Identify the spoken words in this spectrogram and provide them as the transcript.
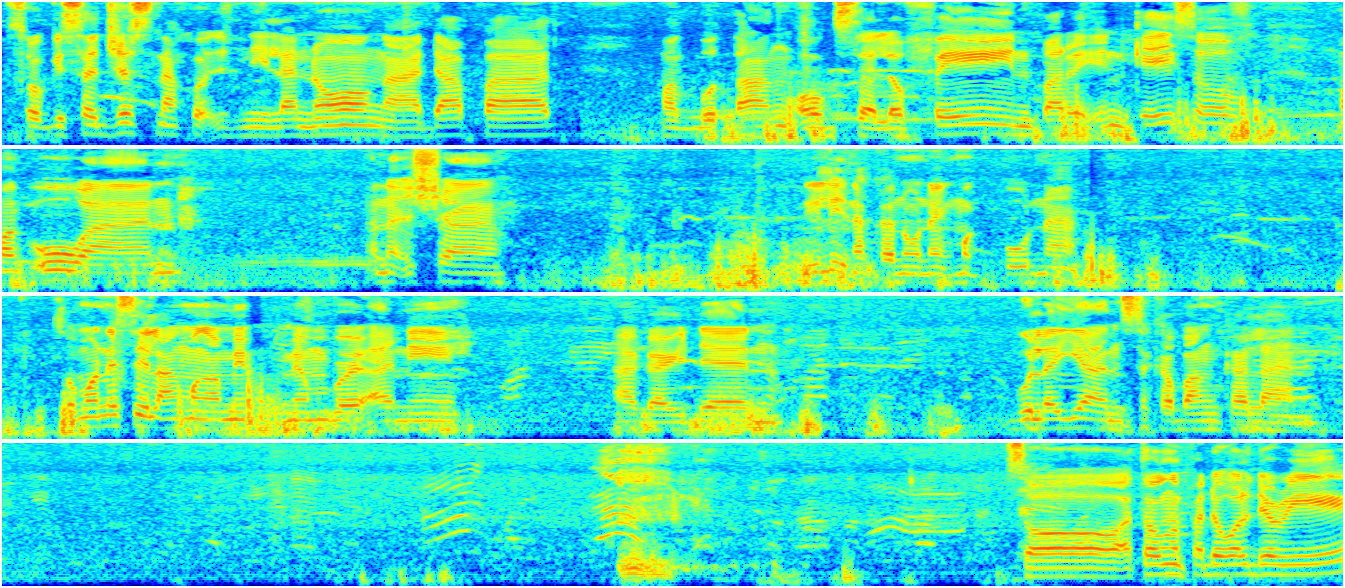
So gisuggest nako nila no nga dapat magbutang og cellophane para in case of mag-uwan ana siya dili na kanunay magpuna. So mo sila ang mga mem- member ani ah, garden gulayan sa Kabangkalan. so atong paduol diri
